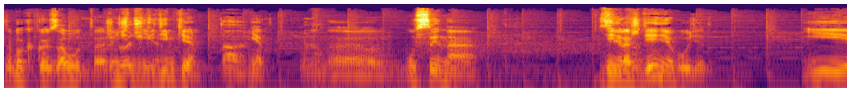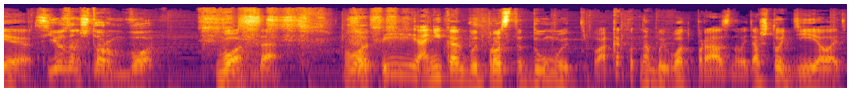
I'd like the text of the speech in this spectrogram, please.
забыл, как ее зовут, женщины-невидимки. А, Нет. Э, у сына день Сьюзан. рождения будет. И... Сьюзан Шторм, во. Вот, да. Вот, и они как бы просто думают, типа, а как вот нам бы его отпраздновать, а что делать?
